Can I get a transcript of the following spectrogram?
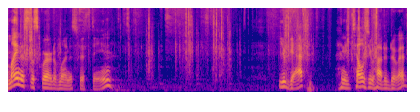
minus the square root of minus 15, you get, and he tells you how to do it,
